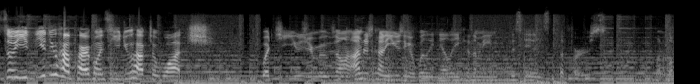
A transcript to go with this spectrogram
So you, you do have power points, you do have to watch what you use your moves on. I'm just kind of using it willy-nilly, because I mean, this is the first, one of the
